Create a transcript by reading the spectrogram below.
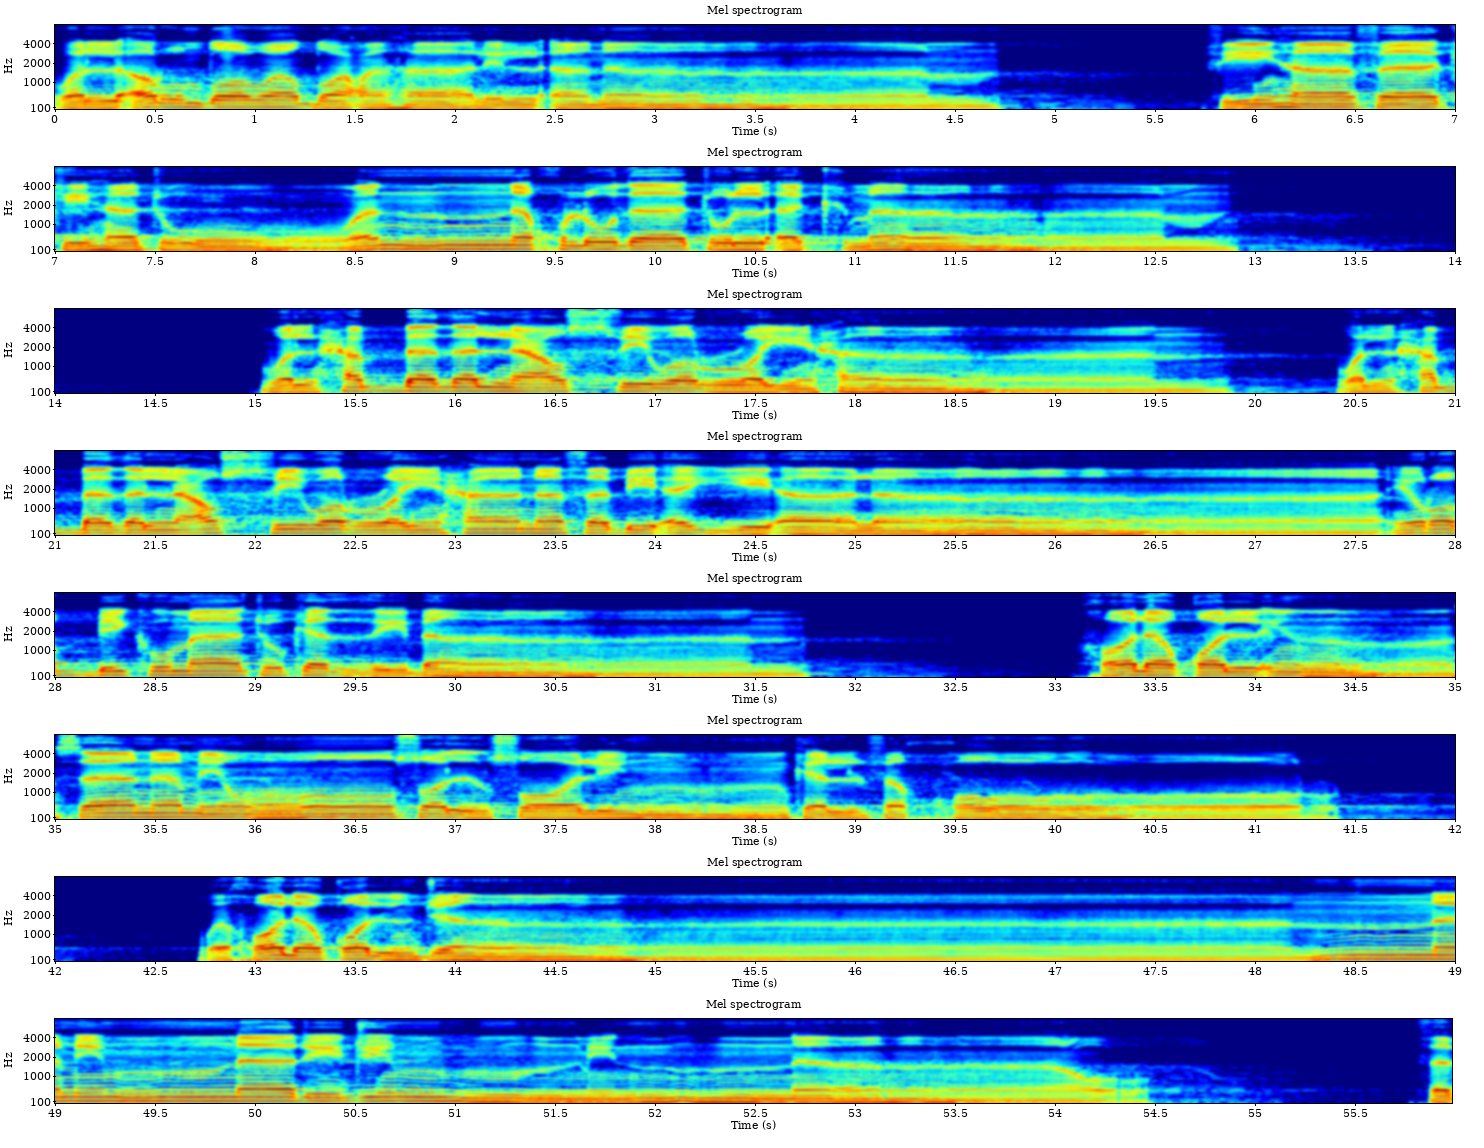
والأرض وضعها للأنام فيها فاكهة والنخل ذات الأكمام والحب ذا العصف والريحان والحب ذا العصف والريحان فبأي الاء ربكما تكذبان. خلق الإنسان من صلصال كالفخار وخلق الجان من مارج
